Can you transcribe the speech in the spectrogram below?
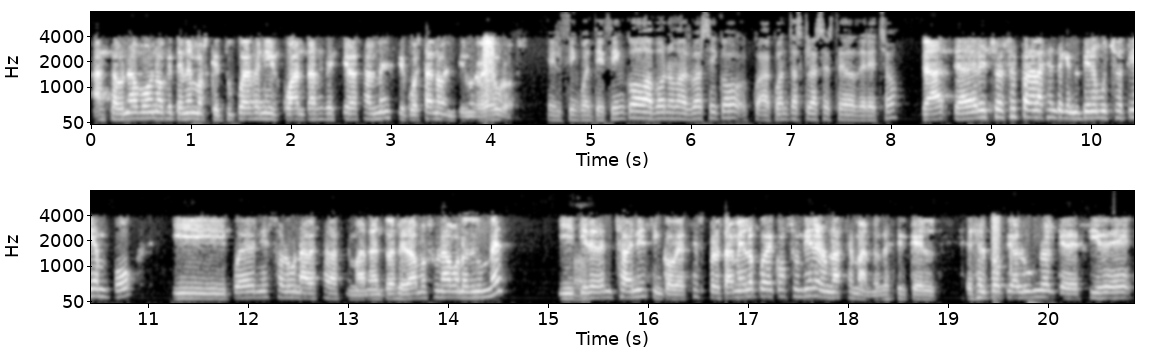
hasta un abono que tenemos que tú puedes venir cuantas veces quieras al mes que cuesta 99 euros. ¿El 55 abono más básico, a cuántas clases te da derecho? Te da, te da derecho, eso es para la gente que no tiene mucho tiempo y puede venir solo una vez a la semana. Entonces le damos un abono de un mes y ah. tiene derecho a venir cinco veces, pero también lo puede consumir en una semana. Es decir, que el, es el propio alumno el que decide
